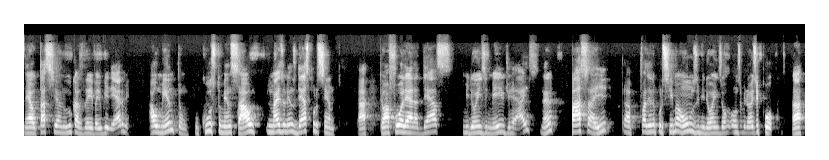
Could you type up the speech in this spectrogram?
né, o Tassiano, o Lucas Leiva e o Guilherme, aumentam o custo mensal em mais ou menos 10%. Tá? Então a folha era 10 milhões e meio de reais, né? passa aí fazendo por cima 11 milhões, 11 milhões e pouco, tá?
